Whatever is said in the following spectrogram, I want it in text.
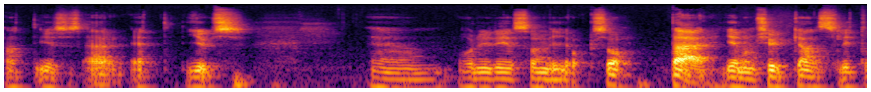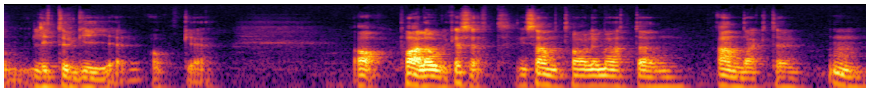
att Jesus är ett ljus. Eh, och det är det som vi också bär genom kyrkans liturgier och eh, ja, på alla olika sätt. I samtal, i möten, andakter. Mm.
